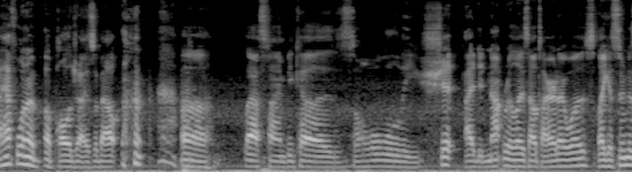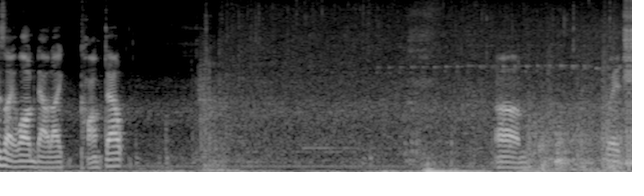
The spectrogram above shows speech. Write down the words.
I have to want to apologize about uh, last time because holy shit, I did not realize how tired I was. Like as soon as I logged out, I conked out. Um, which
